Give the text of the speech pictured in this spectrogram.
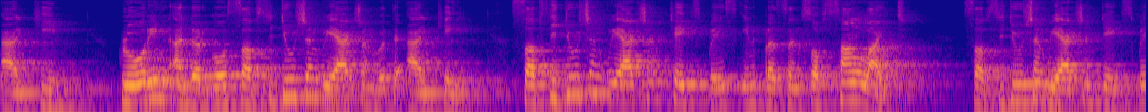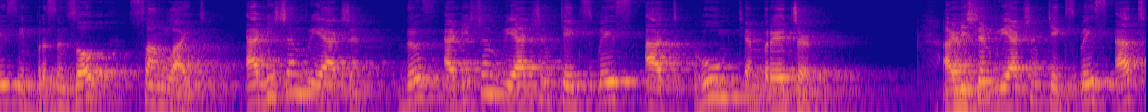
alkene chlorine undergoes substitution reaction with alkane. Substitution reaction takes place in presence of sunlight. Substitution reaction takes place in presence of sunlight. Addition reaction. This addition reaction takes place at room temperature. Addition reaction takes place at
